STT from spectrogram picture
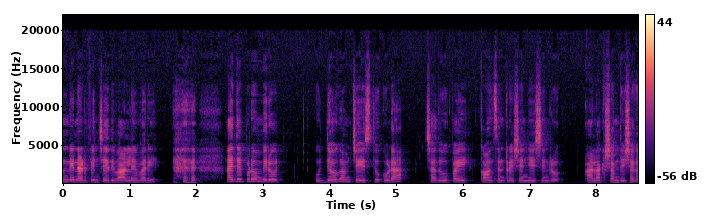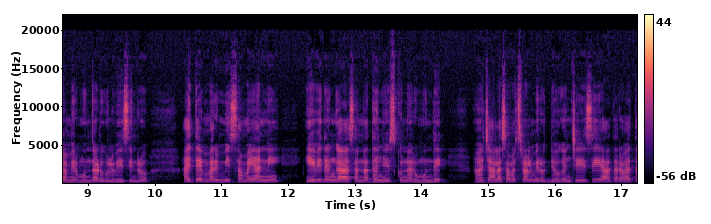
ఉండి నడిపించేది వాళ్ళే మరి. అయితే ఇప్పుడు మీరు ఉద్యోగం చేస్తూ కూడా చదువుపై కాన్సన్ట్రేషన్ చేసిండ్రు. ఆ లక్ష్యం దిశగా మీరు ముందడుగులు వేసిండ్రు. అయితే మరి మీ సమయాన్ని ఏ విధంగా సన్నద్ధం చేసుకున్నారు ముందే? చాలా సంవత్సరాలు మీరు ఉద్యోగం చేసి ఆ తర్వాత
